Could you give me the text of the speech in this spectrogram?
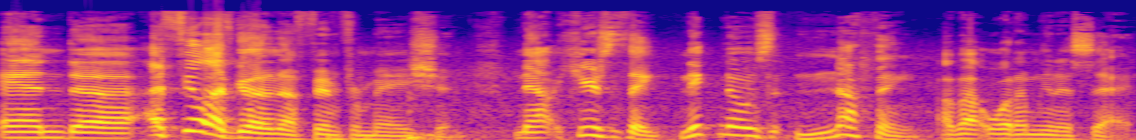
and uh, I feel I've got enough information. Now, here's the thing: Nick knows nothing about what I'm going to say,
